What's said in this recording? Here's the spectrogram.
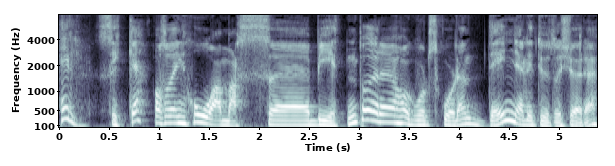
helsike? Altså, den HMS-biten på Hogwarts-skolen, den er litt ute å kjøre.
